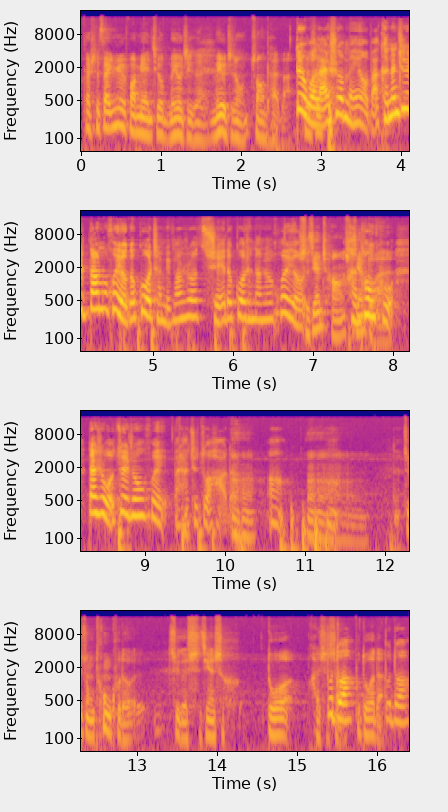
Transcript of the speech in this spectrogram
但是在音乐方面就没有这个没有这种状态吧？对我来说没有吧，可能就是当中会有个过程，比方说学业的过程当中会有时间长，很痛苦，但是我最终会把它去做好的。嗯哼，嗯，嗯嗯，这种痛苦的这个时间是很多还是不多不多的？不多。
